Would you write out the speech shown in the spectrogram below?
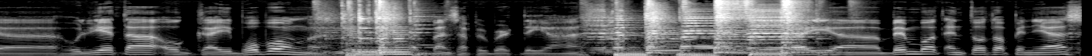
uh, Julieta o kay Bobong. Advance happy birthday ha. Kay uh, Bembot and Toto Peñas.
